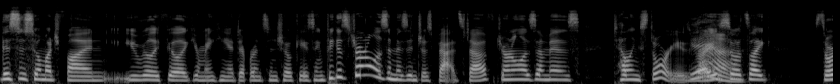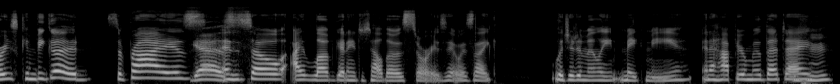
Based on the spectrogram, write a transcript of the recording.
this is so much fun. You really feel like you're making a difference in showcasing because journalism isn't just bad stuff. Journalism is telling stories, right? So it's like stories can be good, surprise. Yes. And so I love getting to tell those stories. It was like legitimately make me in a happier mood that day. Mhm.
